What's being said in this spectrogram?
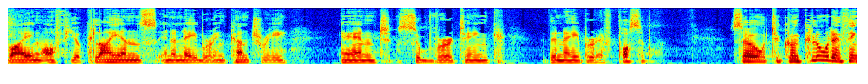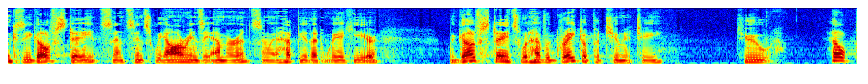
buying off your clients in a neighboring country and subverting the neighbor if possible. So to conclude, I think the Gulf states, and since we are in the Emirates and we're happy that we're here, the Gulf states would have a great opportunity to help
